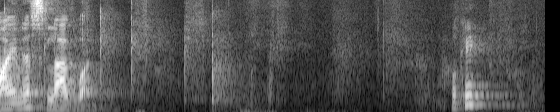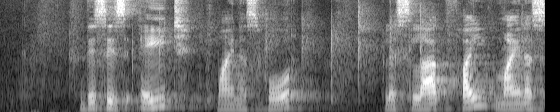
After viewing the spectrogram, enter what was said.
minus log 1 okay? This is 8 minus 4 plus log 5 minus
